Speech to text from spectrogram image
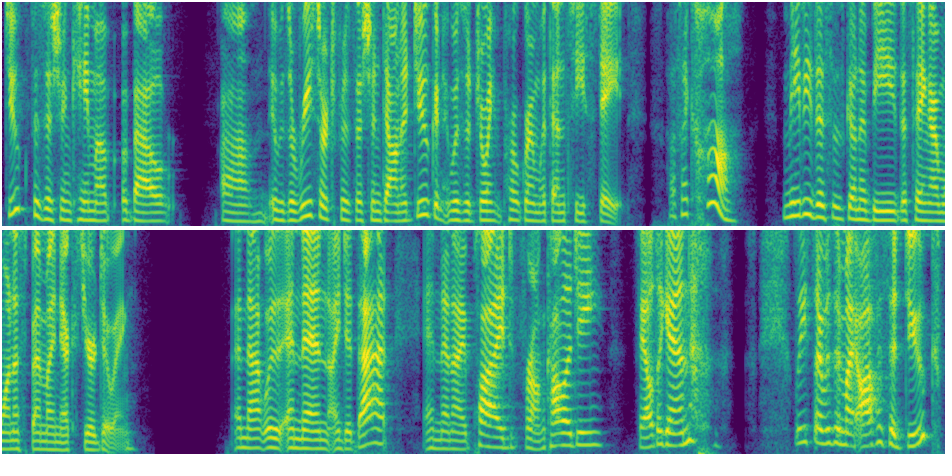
Duke position came up about um, it was a research position down at Duke and it was a joint program with NC State. I was like, huh, maybe this is going to be the thing I want to spend my next year doing. And that was, and then I did that. And then I applied for oncology, failed again. at least I was in my office at Duke,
